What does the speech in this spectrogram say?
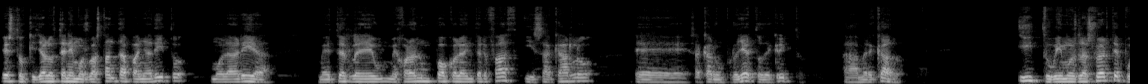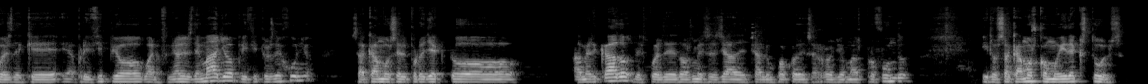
esto que ya lo tenemos bastante apañadito, molaría meterle, mejorar un poco la interfaz y sacarlo, eh, sacar un proyecto de cripto a mercado. Y tuvimos la suerte, pues, de que a principio, bueno, finales de mayo, principios de junio, sacamos el proyecto a mercado, después de dos meses ya de echarle un poco de desarrollo más profundo, y lo sacamos como IDEX Tools.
